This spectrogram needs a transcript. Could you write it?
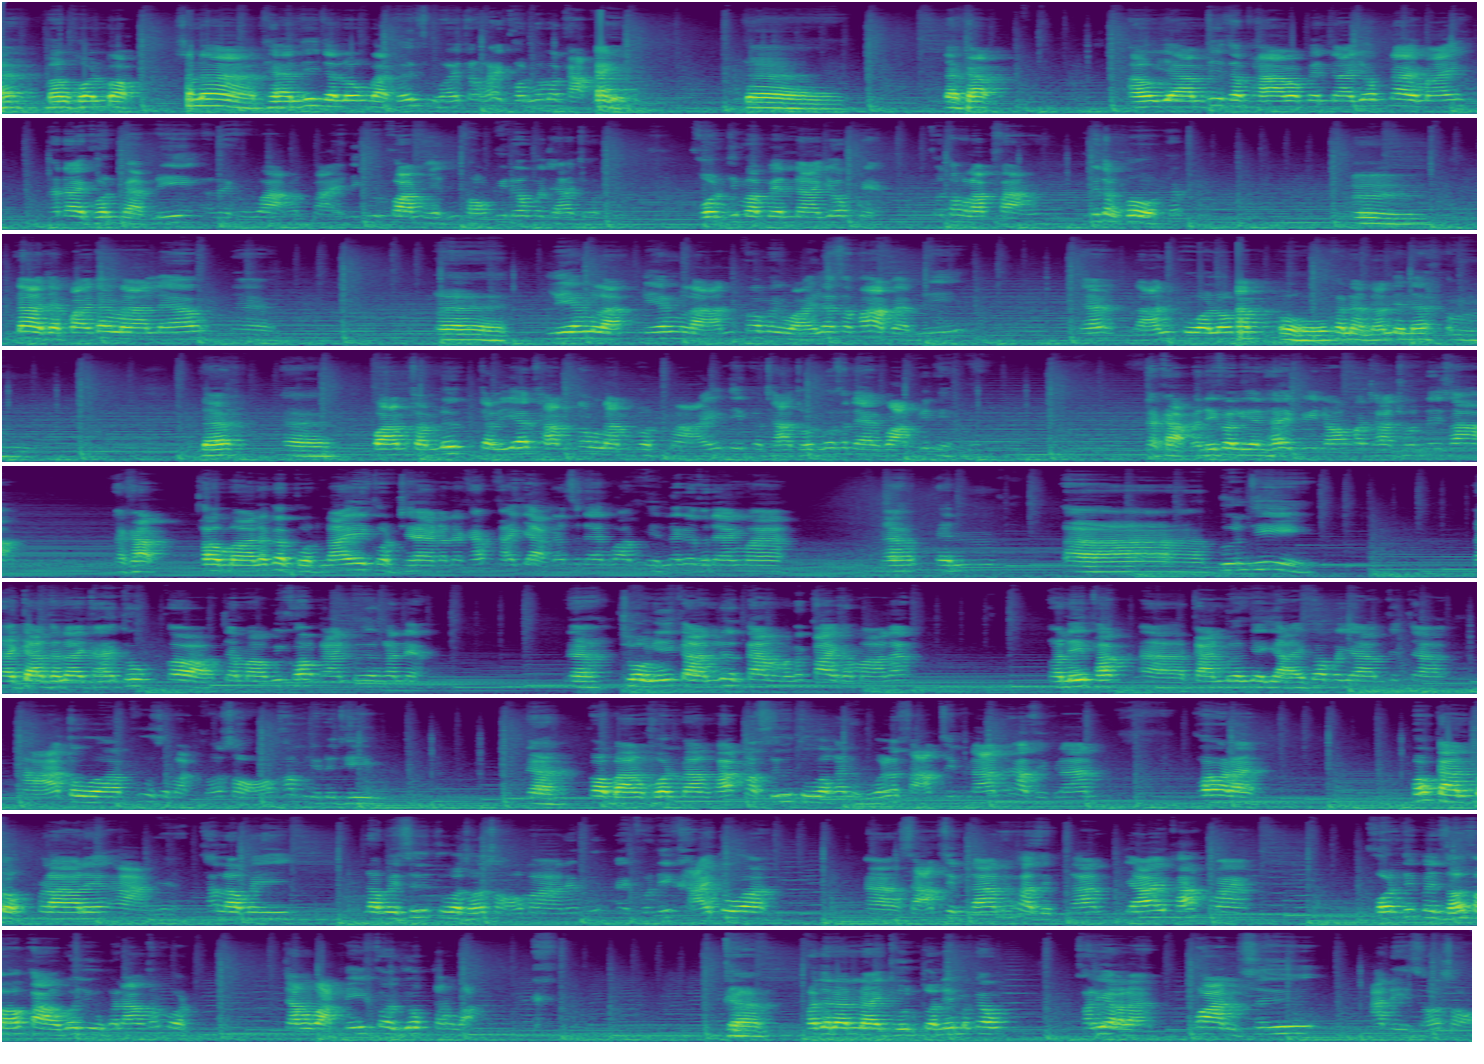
นะบางคนบอกข้างหน้าแทนที่จะลงแบบสวยๆต้องให้คนเข้ามาขับให้นะครับ เอายามที่สภามาเป็นนายกได้ไหม ถ้าได้คนแบบนี้อะไรก็ว่ากันไป นี่คือความเห็นของพี่น้องประชาชน คนที่มาเป็นนายกเนี่ย ก็ต้องรับฟัง ไม่ต้องโกรธนะอืม น่าจะไปตั้งนานแล้วนะเออเลี้ยงหละเลี้ยงหลานก็ไม่ไหวแล้วสภาพแบบนี้ นะหลานกลัวล้มครับโอ้โหขนาดนั้นเลยนะนะ ความสำนึกจริยธรรมต้องนำกฎหมายที่ประชาชนก็แสดงความคิดเห็นนะครับ อันนี้ก็เรียนให้พี่น้องประชาชนได้ทราบนะครับ เข้ามาแล้วก็กดไลค์กดแชร์กันนะครับใครอยากจะแสดงความเห็นอะไรก็แสดงมานะเป็นพื้นที่รายการทนายคลายทุกข์ก็จะมาวิเคราะห์การเมืองกันเนี่ยนะช่วงนี้การเลือกตั้งมันก็ใกล้เข้ามาแล้วตอนนี้พักการเมืองใหญ่ ๆ ก็พยายามที่จะหาตัวผู้สมัครสสเข้ามาอยู่ในทีม นะก็บางคนบางพักก็ซื้อตัวกันหัวละสามสิบล้านห้าสิบล้าน เพราะอะไร เพราะการตกปลาในอ่างเนี่ย ถ้าเราไปเราไปซื้อตัวสสมาเนี่ยไอคนนี้ขายตัวอ่าสามสิบล้านห้าสิบล้าน ย้ายพักมา คนที่เป็นสสเก่ามาอยู่กับเราทั้งหมด จังหวัดนี้ก็ยกจังหวัดเพราะฉะนั้นนายทุนตัวนี้มันก็เขาเรียกอะไรกว้านซื้ออดีตสส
